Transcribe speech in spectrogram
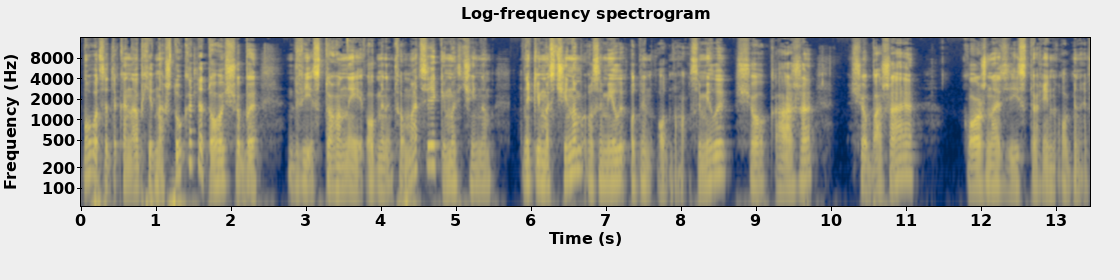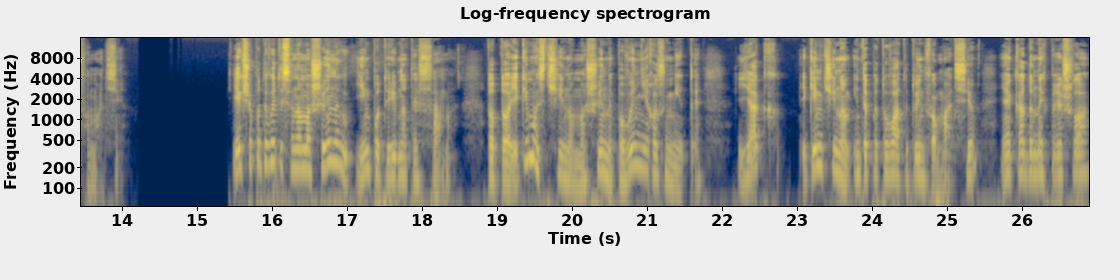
мова це така необхідна штука для того, щоб дві сторони обміну інформації якимось чином якимось чином розуміли один одного, розуміли, що каже, що бажає кожна зі сторін обміну інформації. якщо подивитися на машини, їм потрібно те саме. Тобто, якимось чином машини повинні розуміти, як, яким чином інтерпретувати ту інформацію, яка до них прийшла,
